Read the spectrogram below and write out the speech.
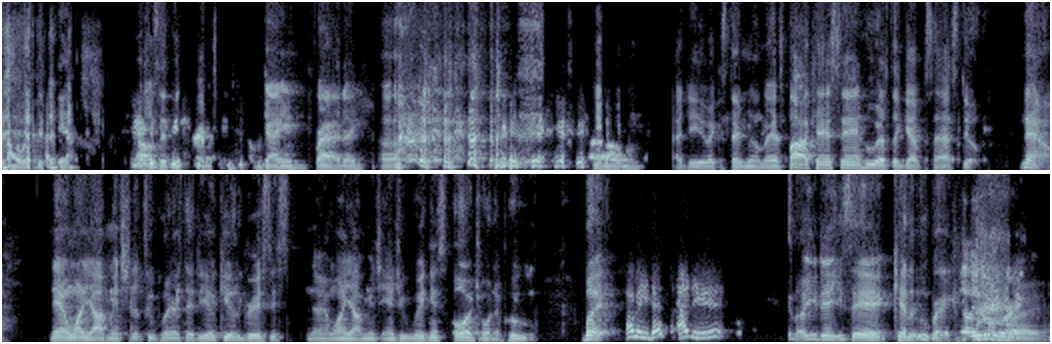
I was at the, I was at the game Friday. Uh, um, I did make a statement on the last podcast saying who else they got besides Steph. Now, now one of y'all mentioned the two players that did kill the Grizzlies. Now one of y'all mentioned Andrew Wiggins or Jordan Poole. But I mean, that's I did. You know, you did. You said Kelly Oubre. Kelly Oubre,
